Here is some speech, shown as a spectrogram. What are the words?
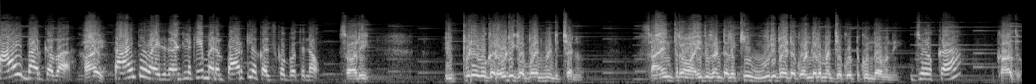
హాయ్ భార్గవ. హాయ్. సాయంత్రం ఐదు గంటలకి మనం పార్క్లో కలుసుకోబోతున్నాం. సారీ. ఇప్పుడే ఒక రౌడీకి అపాయింట్మెంట్ ఇచ్చాను. సాయంత్రం ఐదు గంటలకి ఊరి బయట కొండల మధ్య కొట్టుకుందామని. జోకా? కాదు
